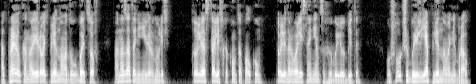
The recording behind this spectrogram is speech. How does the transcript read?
Отправил конвоировать пленного двух бойцов, а назад они не вернулись. То ли остались в каком-то полку, то ли нарвались на немцев и были убиты. Уж лучше бы Илья пленного не брал.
